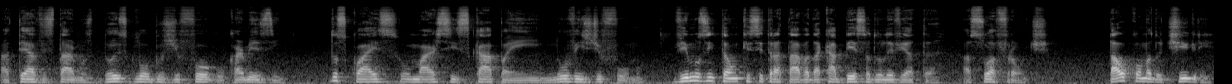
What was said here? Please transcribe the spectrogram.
até avistarmos dois globos de fogo carmesim, dos quais o mar se escapa em nuvens de fumo. Vimos então que se tratava da cabeça do Leviatã, a sua fronte. Tal como a do tigre,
